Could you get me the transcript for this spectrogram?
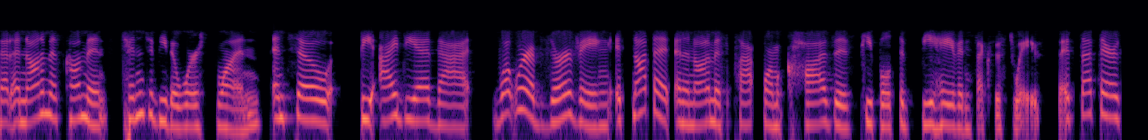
that anonymous comments tend to be the worst ones. And so the idea that what we're observing, it's not that an anonymous platform causes people to behave in sexist ways. It's that there's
